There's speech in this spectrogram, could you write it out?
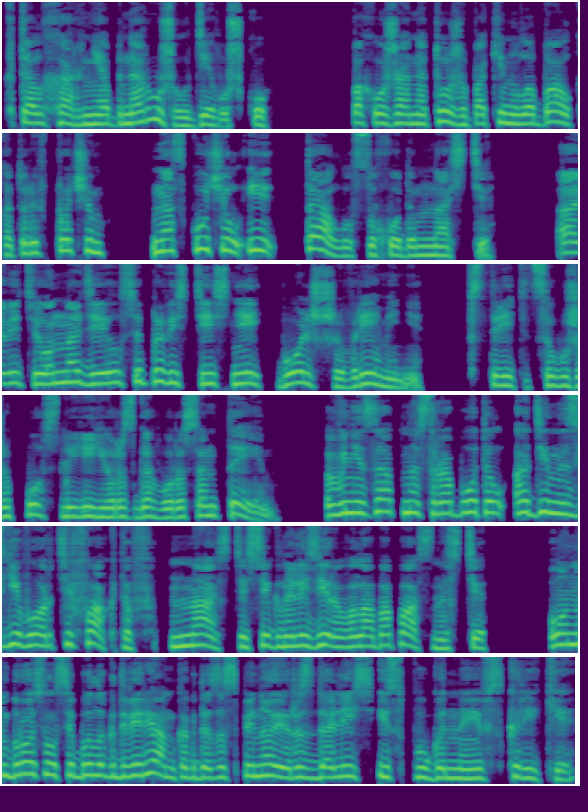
Кталхар не обнаружил девушку. Похоже, она тоже покинула бал, который, впрочем, наскучил и Талу с уходом Насти. А ведь он надеялся провести с ней больше времени, встретиться уже после ее разговора с Антеем. Внезапно сработал один из его артефактов. Настя сигнализировала об опасности. Он бросился было к дверям, когда за спиной раздались испуганные вскрики.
